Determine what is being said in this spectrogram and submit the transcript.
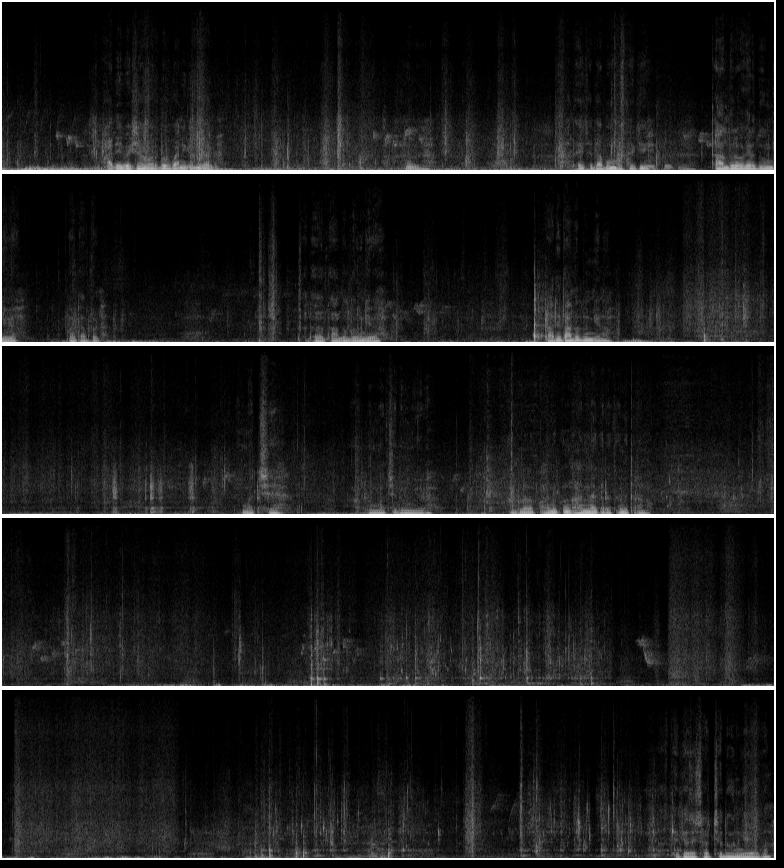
आधीपेक्षा भरपूर पाणी कमी झालं. आता याच्यात आपण बसतो की तांदूळ वगैरे धुवून घेऊया. फटाफट. आता तांदूळ धुवून घेऊया. आधी तांदूळ धुवून घे ना. मच्छी आपण मच्छी धुवून घेऊया. आपल्याला पाणी पण घाण नाही करायचं मित्रांनो. कसं स्वच्छ धुवून घेऊया आपण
